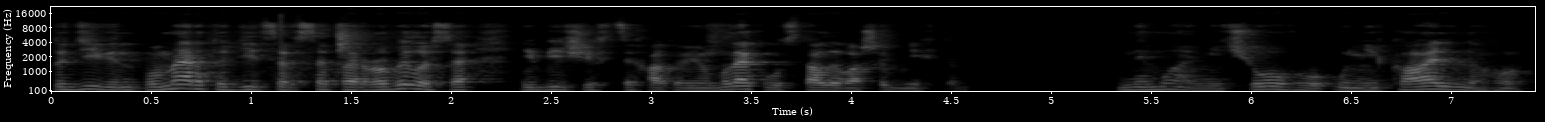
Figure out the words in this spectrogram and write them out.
Тоді він помер, тоді це все переробилося, і більшість цих атомів молекул стали вашим нігтем. Нема нічого унікального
